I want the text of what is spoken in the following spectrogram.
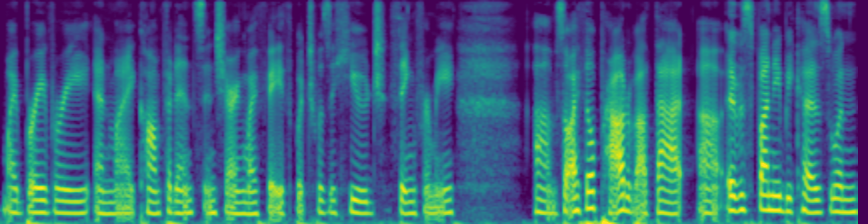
my bravery and my confidence in sharing my faith, which was a huge thing for me. Um, so I feel proud about that. Uh, it was funny because when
